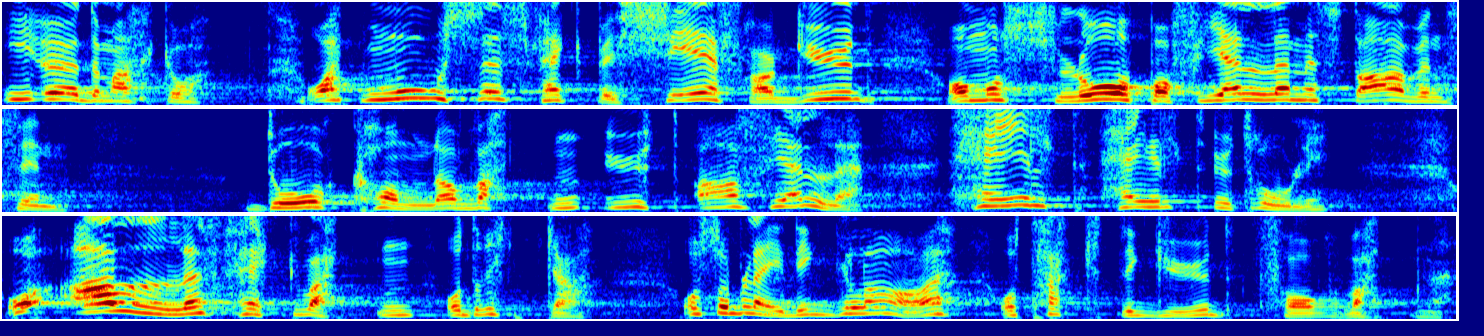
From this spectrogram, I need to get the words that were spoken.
i ødemarka, og at Moses fikk beskjed fra Gud om å slå på fjellet med staven sin. Da kom det vann ut av fjellet. Helt, helt utrolig. Og alle fikk vann å drikke. Og så ble de glade og takte Gud for vannet.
